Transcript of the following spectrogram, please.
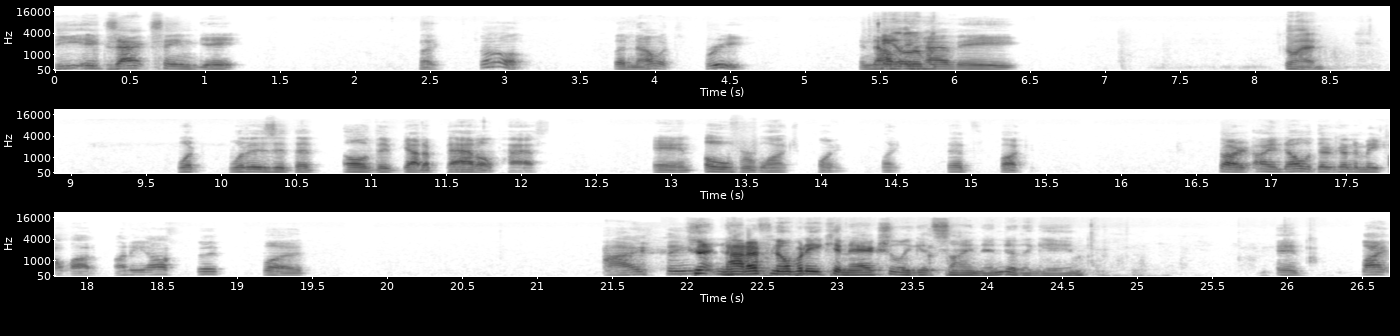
the exact same game. Like, oh, but now it's free. And now Taylor- they have a Go ahead. what what is it that oh they've got a battle pass and Overwatch points. Like that's fucking sorry, I know they're gonna make a lot of money off of it, but I think Not if nobody can actually get signed into the game. and my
